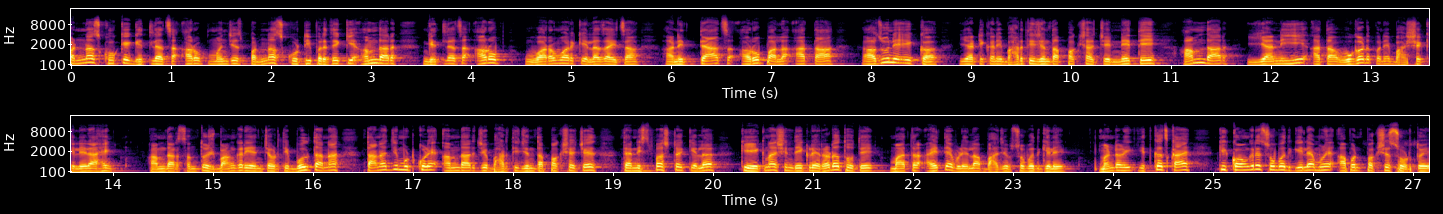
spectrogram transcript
पन्नास खोके घेतल्याचा आरोप म्हणजेच पन्नास कोटी प्रत्येकी आमदार घेतल्याचा आरोप वारंवार केला जायचा आणि त्याच आरोपाला आता अजून एक या ठिकाणी भारतीय जनता पक्षाचे नेते आमदार यांनीही आता उघडपणे भाष्य केलेलं आहे. आमदार संतोष बांगर यांच्यावरती बोलताना तानाजी मुटकुळे आमदार जे भारतीय जनता पक्षाचे आहेत त्यांनी स्पष्ट केलं की एकनाथ शिंदे इकडे रडत होते मात्र आयत्या वेळेला भाजपसोबत गेले. मंडळी इतकंच काय की काँग्रेससोबत गेल्यामुळे आपण पक्ष सोडतोय.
